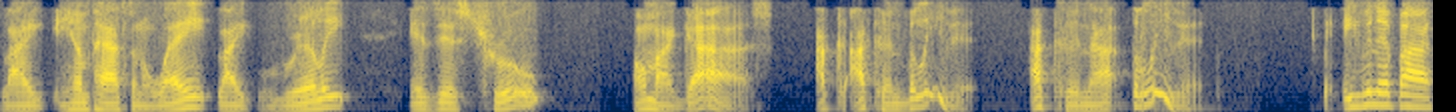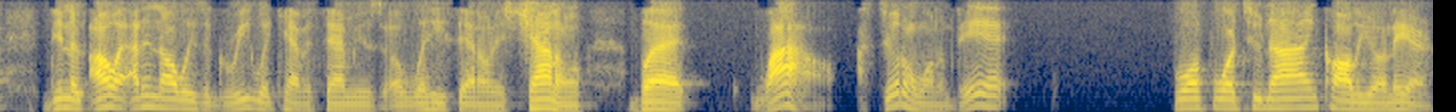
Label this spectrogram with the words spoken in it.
Like him passing away? Like really? Is this true? Oh my gosh, I, I couldn't believe it. I could not believe it. Even if I didn't I didn't always agree with Kevin Samuels or what he said on his channel, but wow, I still don't want him dead. Four four two nine, call you on air.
